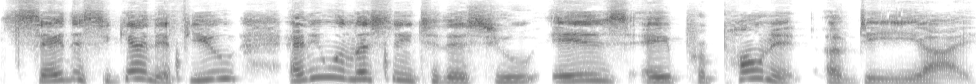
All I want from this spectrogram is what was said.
say this again if you anyone listening to this who is a proponent of DEI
